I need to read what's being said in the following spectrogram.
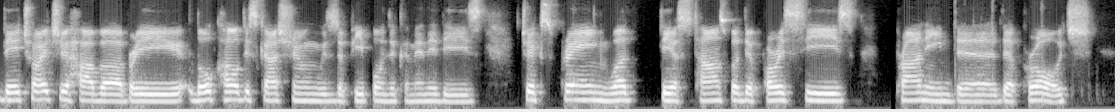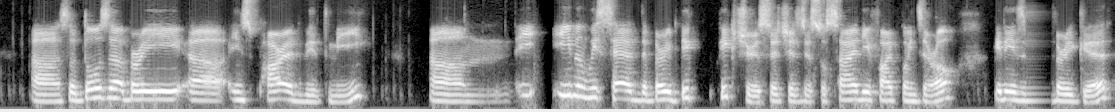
They try to have a very local discussion with the people in the communities to explain what their stance, what their policies, planning the, the approach. Uh, so those are very uh, inspired with me. Um, e- even we said the very big pictures, such as the Society 5.0, it is very good.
